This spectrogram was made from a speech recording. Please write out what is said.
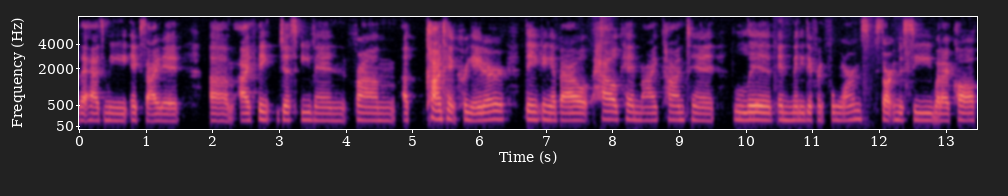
that has me excited. Um, i think just even from a content creator thinking about how can my content live in many different forms starting to see what i call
